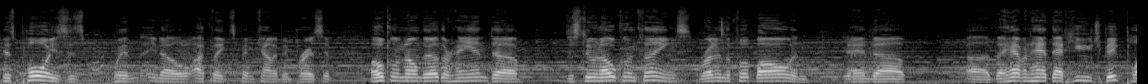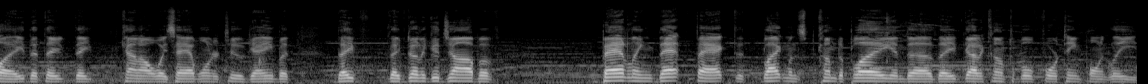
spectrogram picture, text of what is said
His poise is when you know I think it's been kind of impressive. Oakland, on the other hand, uh, just doing Oakland things, running the football and yeah. and uh, uh, they haven't had that huge big play that they, they kind of always have, one or two a game, but they've they've done a good job of battling that fact that Blackman's come to play and uh, they've got a comfortable 14 point lead.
